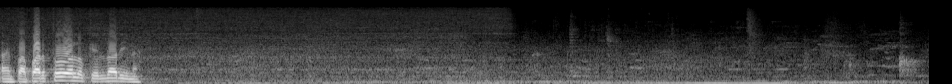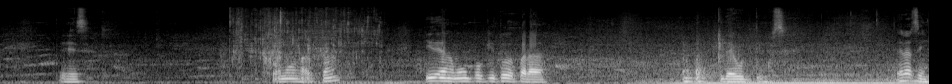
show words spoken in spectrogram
a empapar todo lo que es la harina. Entonces, vamos acá y dejamos un poquito para de últimos. Era así.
